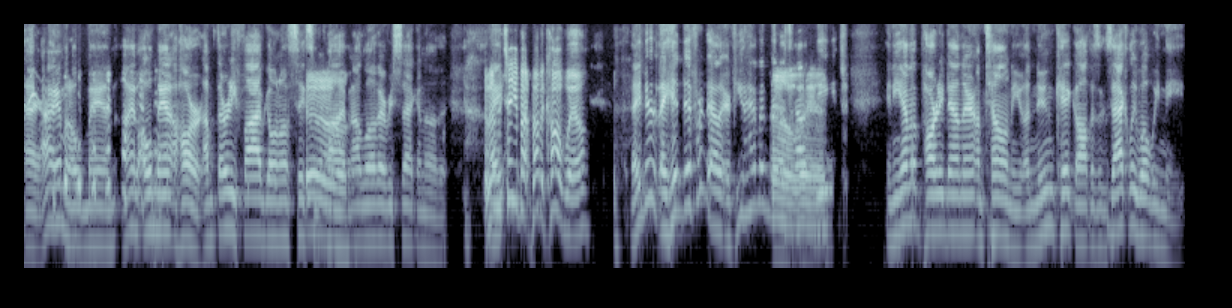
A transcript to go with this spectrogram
hey, I am an old man. I am an old man at heart. I'm 35 going on 65, uh, and I love every second of it. Let they, me tell you about Bobby Caldwell. They do. They hit different down there. If you haven't been oh, to South man. Beach and you haven't partied down there, I'm telling you, a noon kickoff is exactly what we need.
